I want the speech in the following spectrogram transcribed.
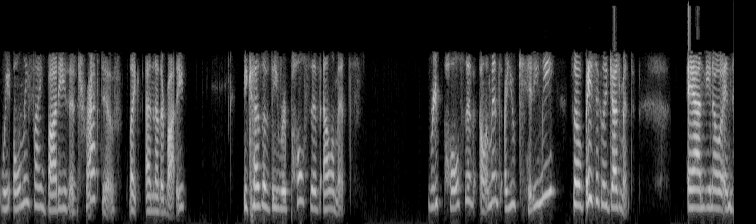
we only find bodies attractive, like another body, because of the repulsive elements. Repulsive elements? Are you kidding me? So basically, judgment. And you know, and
